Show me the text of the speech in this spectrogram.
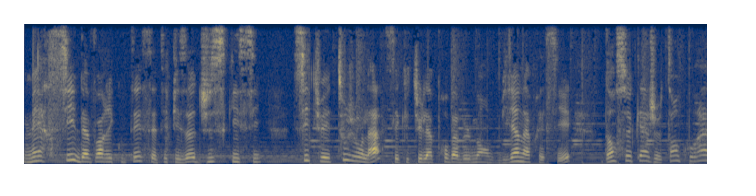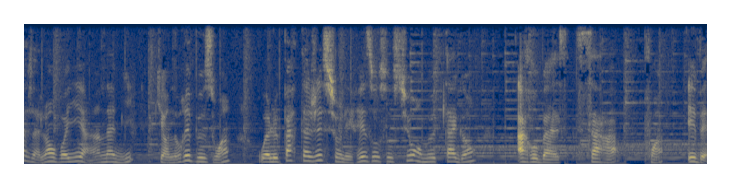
Merci d'avoir écouté cet épisode jusqu'ici. Si tu es toujours là, c'est que tu l'as probablement bien apprécié. Dans ce cas, je t'encourage à l'envoyer à un ami qui en aurait besoin ou à le partager sur les réseaux sociaux en me taguant sarah.hébert.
